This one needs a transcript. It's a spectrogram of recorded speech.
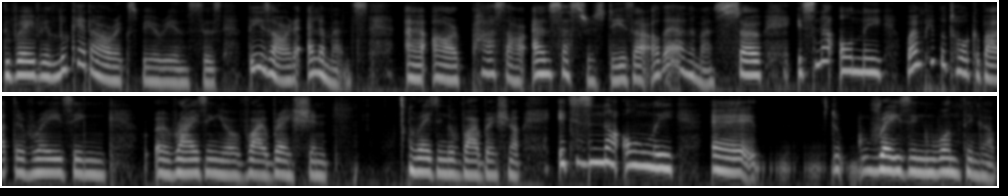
the way we look at our experiences. These are the elements. Uh, our past, our ancestors, these are other elements. So it's not only when people talk about the raising, uh, rising your vibration raising a vibration up. It is not only uh, raising one thing up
